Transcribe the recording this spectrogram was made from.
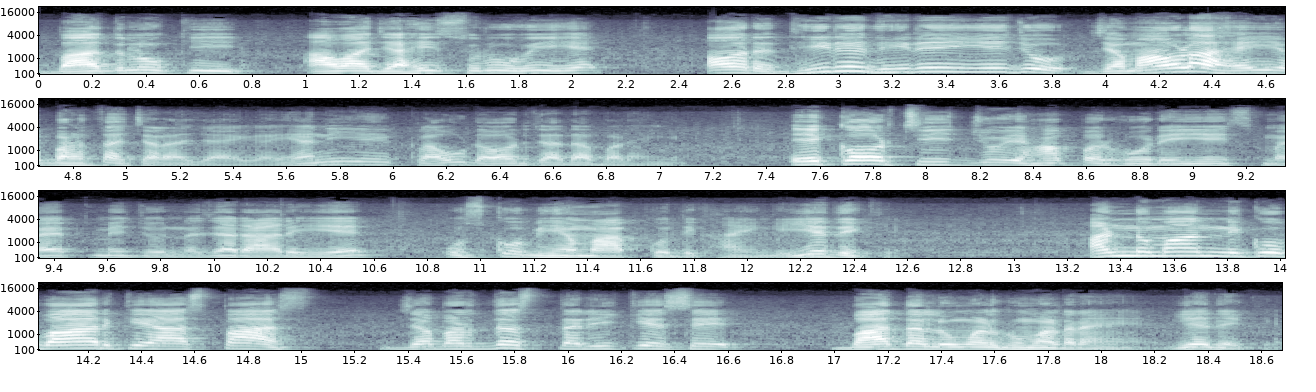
बादलों की आवाजाही शुरू हुई है और धीरे धीरे ये जो जमावड़ा है, ये बढ़ता चला जाएगा, यानी ये क्लाउड और ज़्यादा बढ़ेंगे। एक और चीज़ जो यहाँ पर हो रही है, इस मैप में जो नज़र आ रही है, उसको भी हम आपको दिखाएँगे। ये देखिए, अंडमान निकोबार के आसपास ज़बरदस्त तरीके से बादल उमड़ घुमड़ रहे हैं। ये देखिए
